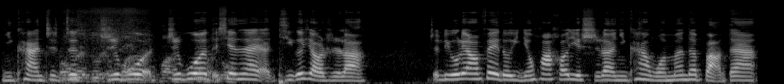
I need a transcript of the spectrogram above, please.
你看这这直播直播现在几个小时了，这流量费都已经花好几十了。你看我们的榜单，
